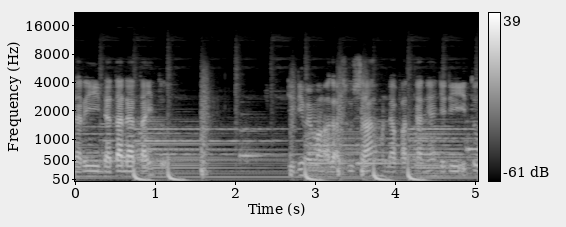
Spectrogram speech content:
dari data-data itu. Jadi memang agak susah mendapatkannya. Jadi itu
